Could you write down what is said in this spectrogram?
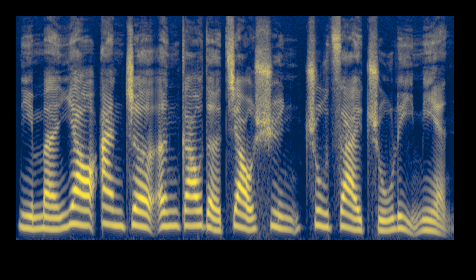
你们要按这恩高的教训住在主里面。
